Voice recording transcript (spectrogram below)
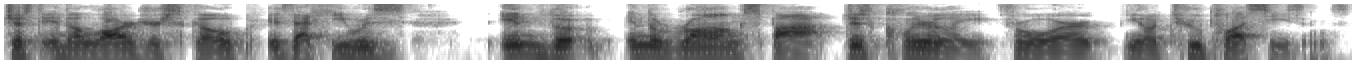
just in the larger scope is that he was in the in the wrong spot, just clearly for you know two plus seasons.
